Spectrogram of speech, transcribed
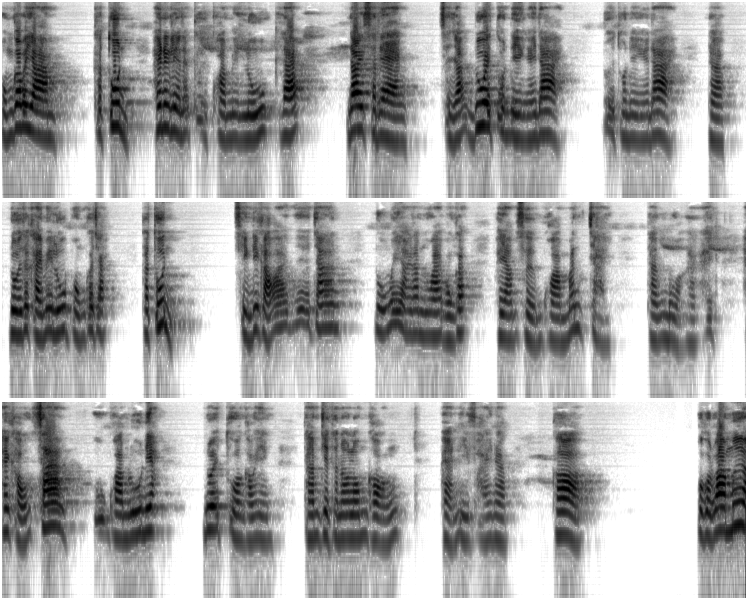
ผมก็พยายามกระตุ้นให้นักเรียนเกิดความเรียนรู้และได้แสดงสัญญาด้วยตนเองให้ได้ ด้วยตนเองให้ได้นะครับ โดยถ้าใครไม่รู้ผมก็จะกระตุ้น สิ่งที่เขาว่าอาจารย์หนูไม่อยากทำหนูอายผมก็พยายามเสริมความมั่นใจทางบวกให้ให้เขาสร้างองค์ความรู้เนี้ยด้วยตัวเขาเองตามเจตนารมณ์ของแผน e f i นะครับ ก็ปรากฏว่าเมื่อ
